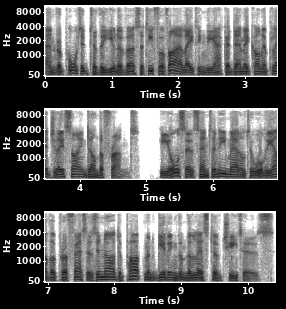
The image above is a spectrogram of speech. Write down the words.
and reported to the university for violating the academic honor pledge they signed on the front. He also sent an email to all the other professors in our department giving them the list of cheaters.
